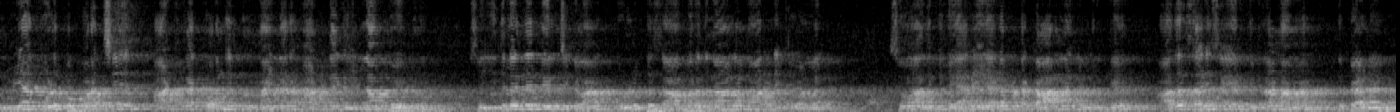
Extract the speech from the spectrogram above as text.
உண்மையாக கொழுப்பை குறைச்சி ஹார்ட் அட்டாக் குறைஞ்சிருக்கணும்னா இந்நேரம் ஹார்ட் அட்டாக் இல்லாமல் போயிருக்கணும். ஸோ இதுலேருந்தே தெரிஞ்சுக்கலாம். கொழுப்பு சாப்பிட்றதுனால மாரடைப்பு வரல. ஸோ அதுக்கு வேற ஏகப்பட்ட காரணங்கள் இருக்குது அதை சரி செய்யறதுக்கு தான் நாம இந்த பேலியோ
